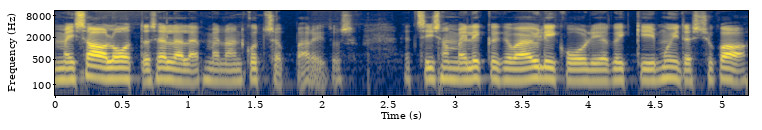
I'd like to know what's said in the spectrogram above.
me ei saa loota sellele, et meil on kutseõppeharidus. Et siis on meil ikkagi vaja ülikooli ja kõiki muid asju ka.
